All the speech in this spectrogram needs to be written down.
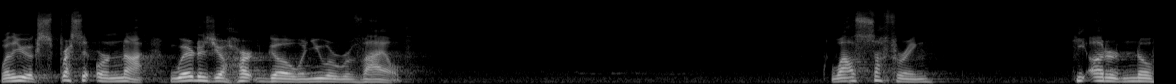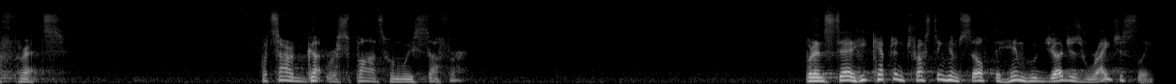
Whether you express it or not, where does your heart go when you are reviled? While suffering, he uttered no threats. What's our gut response when we suffer? But instead, he kept entrusting himself to him who judges righteously.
